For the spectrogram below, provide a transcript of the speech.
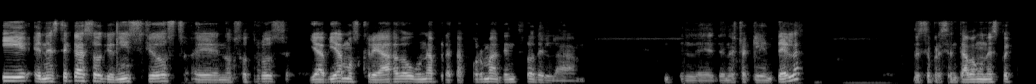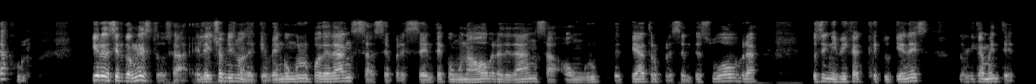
Y en este caso, Dionisios, eh, nosotros ya habíamos creado una plataforma dentro de, la, de, nuestra clientela se presentaba un espectáculo. Quiero decir con esto, o sea, el hecho mismo de que venga un grupo de danza, se presente con una obra de danza o un grupo de teatro presente su obra, eso significa que tú tienes, lógicamente,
